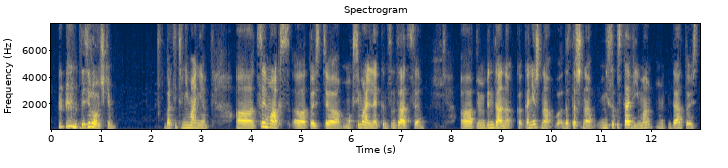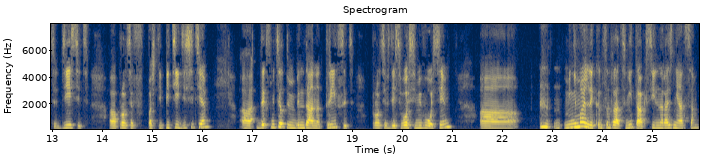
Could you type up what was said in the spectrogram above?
дозировочки. Обратите внимание, C-max, а, то есть а, максимальная концентрация а, пимбендана, конечно, достаточно несопоставимо, да, то есть 10 а, против почти 50, а, дексметилпимбендана 30 против здесь 8,8, минимальные концентрации не так сильно разнятся,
